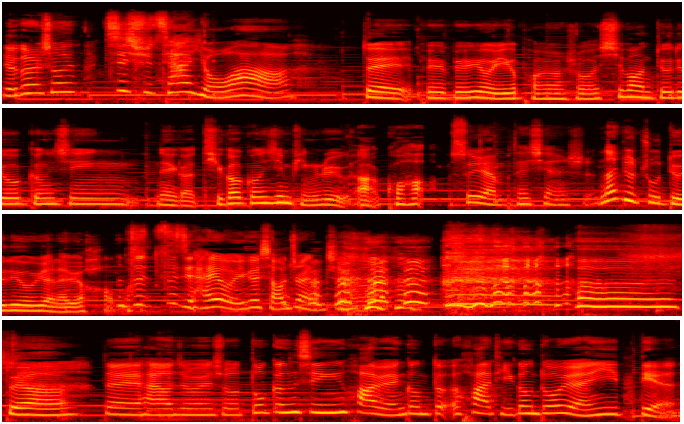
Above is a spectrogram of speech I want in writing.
有个人说继续加油啊，对，比如比如有一个朋友说，希望丢丢更新那个提高更新频率啊（括号虽然不太现实），那就祝丢丢越来越好吧。自自己还有一个小转折。呃 对啊，对，还有就会说多更新，话源更多，话题更多元一点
